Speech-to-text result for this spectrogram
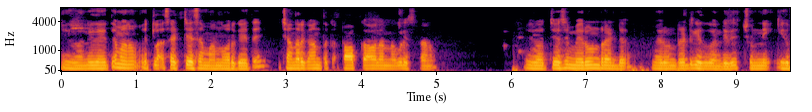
ఇదిగోండి ఇదైతే మనం ఇట్లా సెట్ చేసాం మన వరకు అయితే చంద్రకాంత్ టాప్ కావాలన్నా కూడా ఇస్తాను. ఇది వచ్చేసి మెరూన్ రెడ్ మెరూన్ రెడ్కి ఇదిగోండి ఇది చున్నీ ఇది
